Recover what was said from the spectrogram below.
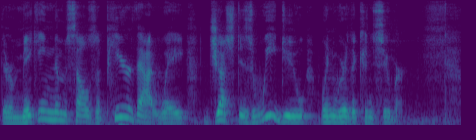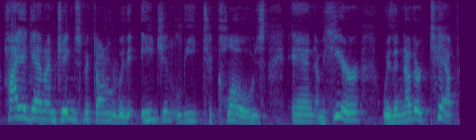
they're making themselves appear that way just as we do when we're the consumer. Hi again, I'm James MacDonald with Agent Lead to Close, and I'm here with another tip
